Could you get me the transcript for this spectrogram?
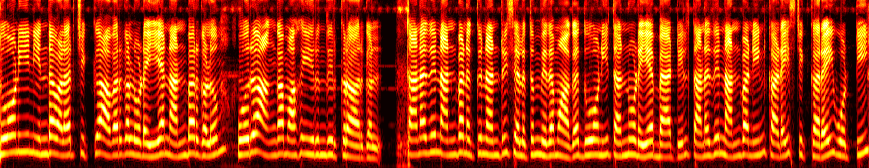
தோனியின் இந்த வளர்ச்சிக்கு அவர்களுடைய நண்பர்களும் ஒரு அங்கமாக இருந்திருக்கிறார்கள். தனது நண்பனுக்கு நன்றி செலுத்தும் விதமாக தோனி தன்னுடைய பேட்டில் தனது நண்பனின் கடை ஸ்டிக்கரை ஒட்டி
